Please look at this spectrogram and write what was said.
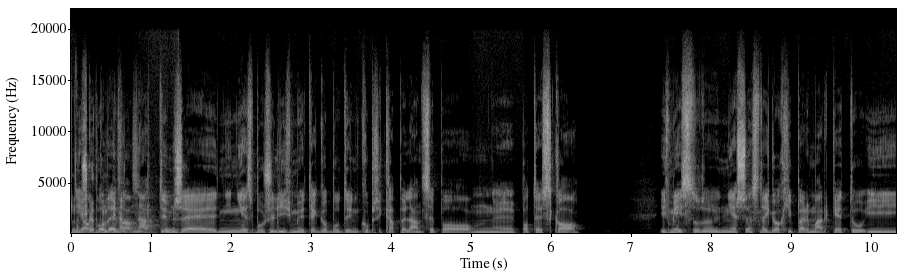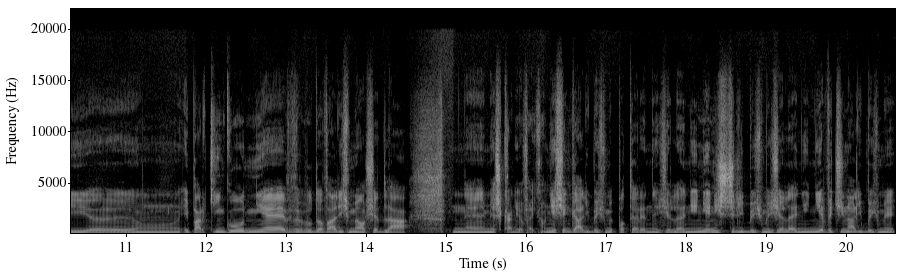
Na ja ubolewam nad tym, że nie zburzyliśmy tego budynku przy kapelance po, po Tesco i w miejscu nieszczęsnego hipermarketu i, yy, i parkingu nie wybudowaliśmy osiedla yy, mieszkaniowego. Nie sięgalibyśmy po tereny zieleni, nie niszczylibyśmy zieleni, nie wycinalibyśmy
